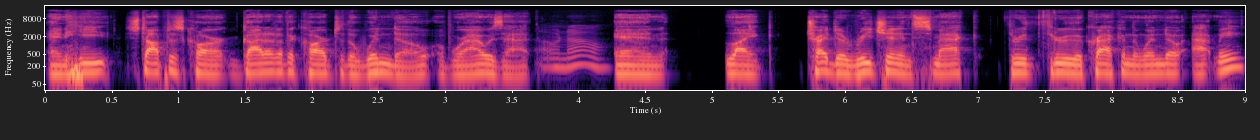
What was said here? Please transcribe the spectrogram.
and he stopped his car, got out of the car to the window of where I was at, Oh no. and like tried to reach in and smack through through the crack in the window at me.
